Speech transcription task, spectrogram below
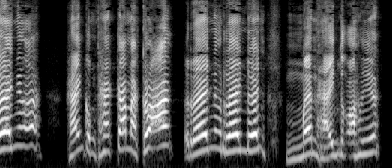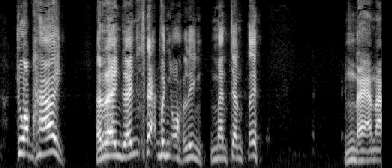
រែងហ្នឹងហែងកុំថាកម្មអាក្រក់រែងហ្នឹងរែងរែងមិនហែងទាំងអស់គ្នាជាប់ហើយរែងរែងធ្លាក់វិញអស់លីងមិនចឹងទេ ណែណា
